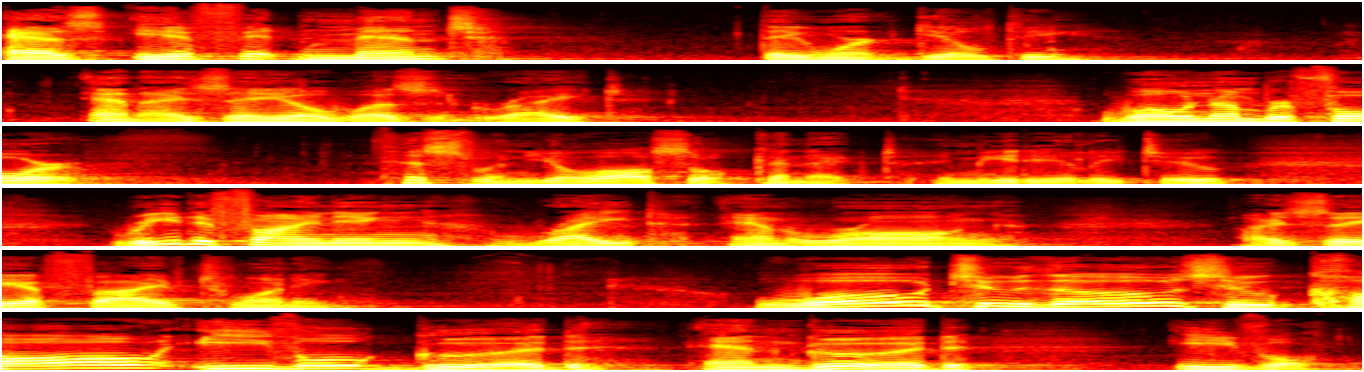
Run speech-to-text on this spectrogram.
as if it meant they weren't guilty. And Isaiah wasn't right. Woe number four. This one you'll also connect immediately to. Redefining right and wrong. Isaiah 5:20. Woe to those who call evil good and good evil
